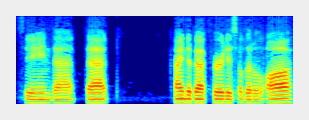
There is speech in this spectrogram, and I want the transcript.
seeing that that kind of effort is a little off,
